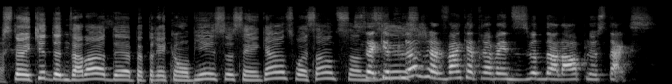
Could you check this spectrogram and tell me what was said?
C'est un kit d'une valeur d'à peu près combien, ça? 50, 60, 70? Ce kit-là, je le vends à 98 plus taxes.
